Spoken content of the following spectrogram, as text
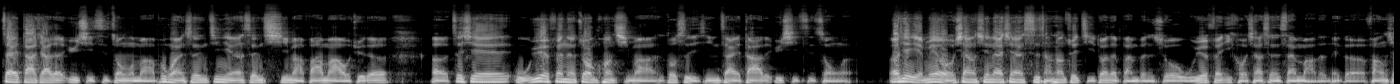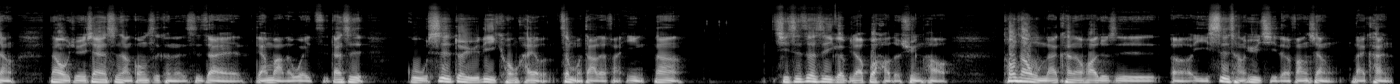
在大家的预期之中了嘛？不管升今年要升七码八码，我觉得呃这些五月份的状况起码都是已经在大家的预期之中了，而且也没有像现在现在市场上最极端的版本说五月份一口下升三码的那个方向。那我觉得现在市场公司可能是在两码的位置，但是股市对于利空还有这么大的反应，那其实这是一个比较不好的讯号。通常我们来看的话，就是呃以市场预期的方向来看。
